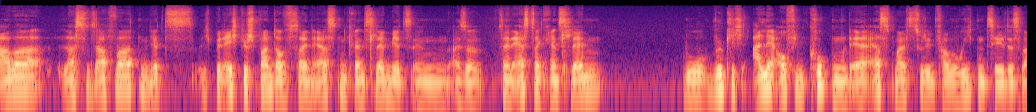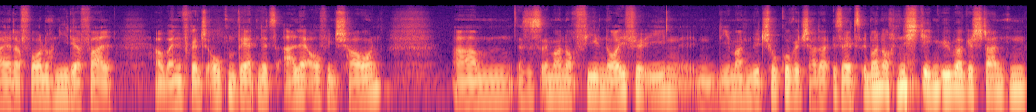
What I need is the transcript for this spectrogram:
Aber lasst uns abwarten. Jetzt, ich bin echt gespannt auf seinen ersten Grand Slam jetzt in, also sein erster Grand Slam, wo wirklich alle auf ihn gucken und er erstmals zu den Favoriten zählt. Das war ja davor noch nie der Fall. Aber bei den French Open werden jetzt alle auf ihn schauen. Ähm, es ist immer noch viel neu für ihn. Jemanden wie Djokovic hat, ist er jetzt immer noch nicht gegenübergestanden,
